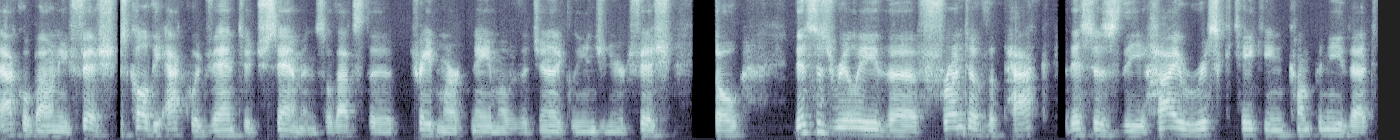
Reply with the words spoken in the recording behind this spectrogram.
AquaBounty fish is called the AquAdvantage salmon. So that's the trademark name of the genetically engineered fish. So this is really the front of the pack. This is the high risk taking company that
